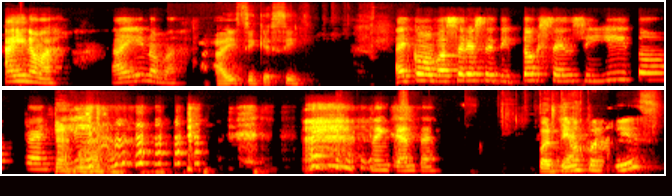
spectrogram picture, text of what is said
Ahí nomás. ahí nomás. Ahí sí que sí. Ahí es como para hacer ese TikTok sencillito, tranquilito. Me encanta. ¿Partimos Ya. con Aries?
